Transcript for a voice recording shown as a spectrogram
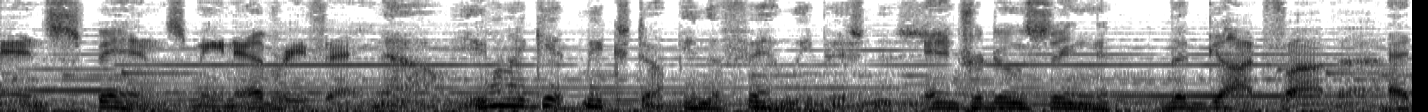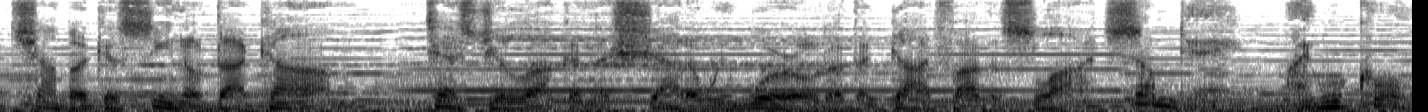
and spins mean everything. Now, you wanna get mixed up in the family business. Introducing The Godfather at ChumbaCasino.com. Test your luck in the shadowy world of The Godfather slot. Someday, I will call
